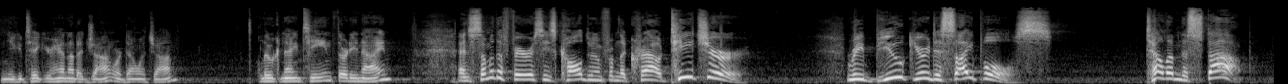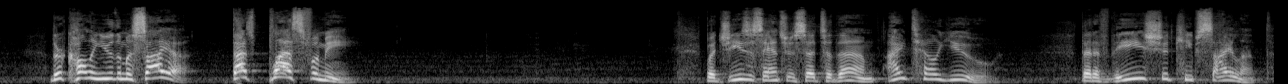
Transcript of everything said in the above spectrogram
and you can take your hand out of John. We're done with John. Luke 19, 39. And some of the Pharisees called to him from the crowd Teacher, rebuke your disciples. Tell them to stop. They're calling you the Messiah. That's blasphemy. But Jesus answered and said to them, I tell you that if these should keep silent,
